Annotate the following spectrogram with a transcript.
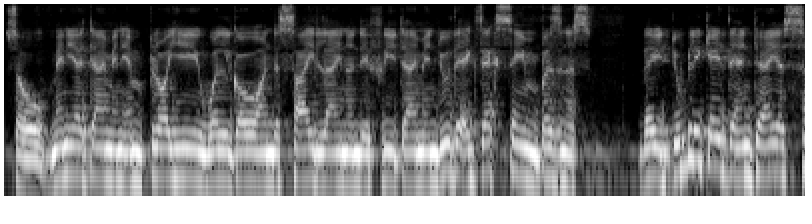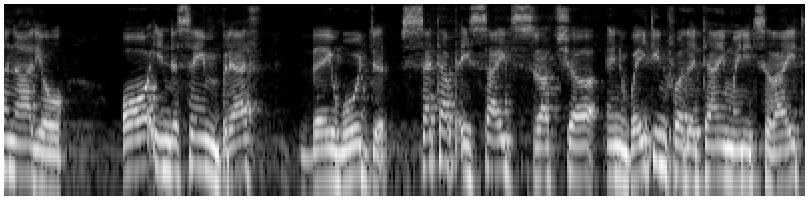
So many a time an employee will go on the sideline on their free time and do the exact same business. They duplicate the entire scenario or in the same breath they would set up a side structure and waiting for the time when it's right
